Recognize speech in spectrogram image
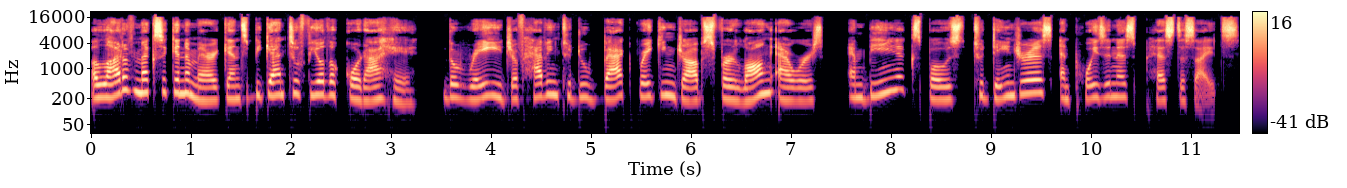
A lot of Mexican Americans began to feel the coraje, the rage of having to do back-breaking jobs for long hours and being exposed to dangerous and poisonous pesticides.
